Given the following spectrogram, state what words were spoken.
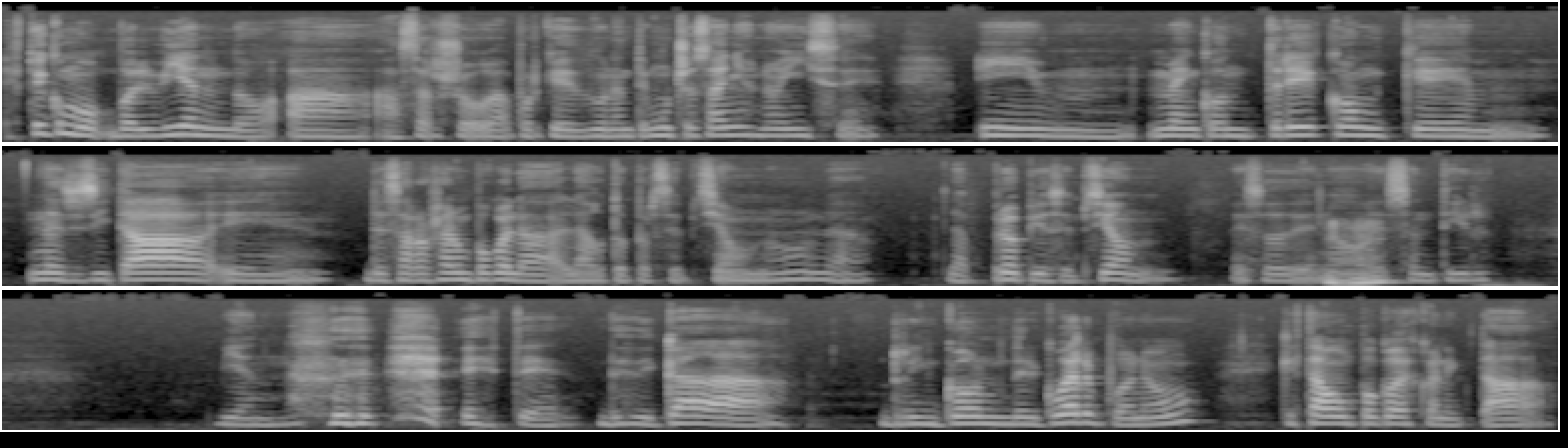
estoy como volviendo a, a hacer yoga, porque durante muchos años no hice Y mm, me encontré con que mm, necesitaba eh, desarrollar un poco la, la autopercepción, ¿no? La, la propiocepción, eso de, ¿no? De sentir bien este, desde cada rincón del cuerpo, ¿no? Que estaba un poco desconectada.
